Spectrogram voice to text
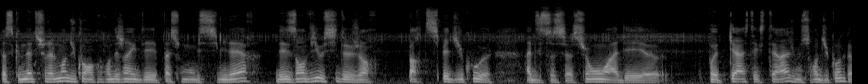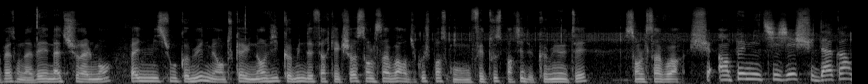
Parce que naturellement, du coup, en rencontrant des gens avec des passions similaires, des envies aussi de genre participer du coup euh, à des associations, à des euh, podcasts, etc. Je me suis rendu compte qu'en fait, on avait naturellement pas une mission commune, mais en tout cas une envie commune de faire quelque chose sans le savoir. Du coup, je pense qu'on fait tous partie de communautés sans le savoir. Je suis un peu mitigée, je suis d'accord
